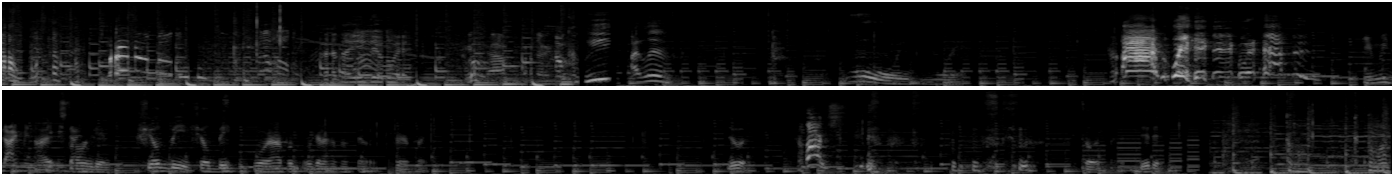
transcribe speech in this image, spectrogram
Ow, what the That's how you do it. I live. Oh boy. Ah! Wait, what happened? Give me diamond. Alright, Stalin diamond. game. Shield B, shield B. We're, have a, we're gonna have a fair, fair fight. Do it. Ah! I did it. Come on.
